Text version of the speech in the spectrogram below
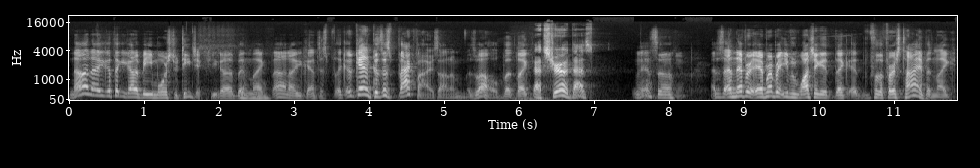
No, no, you think you got to be more strategic. You got to been mm-hmm. like, no, no, you can't just like again because this backfires on him as well. But like, That's true. It does. yeah, so I just I never I remember even watching it like for the first time, and like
